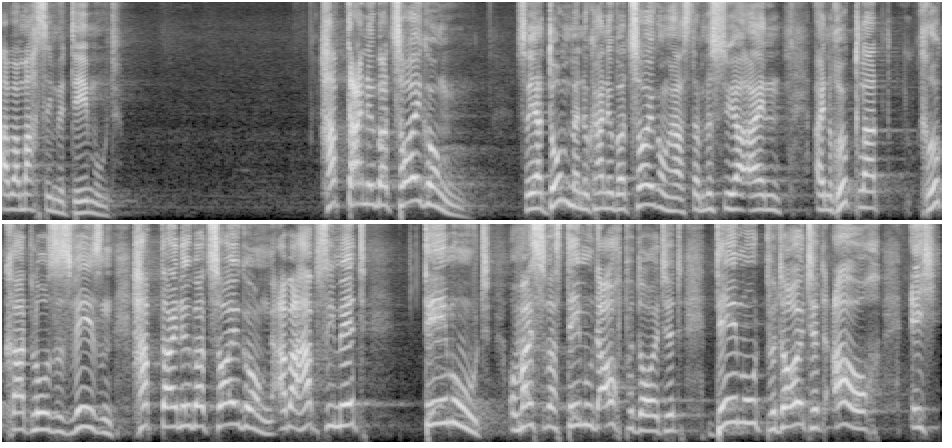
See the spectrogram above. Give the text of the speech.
aber mach sie mit Demut. Hab deine Überzeugungen. So ja dumm, wenn du keine Überzeugung hast, dann bist du ja ein, ein Rückgrat, rückgratloses Wesen. Hab deine Überzeugung, aber hab sie mit Demut. Und weißt du, was Demut auch bedeutet? Demut bedeutet auch, ich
